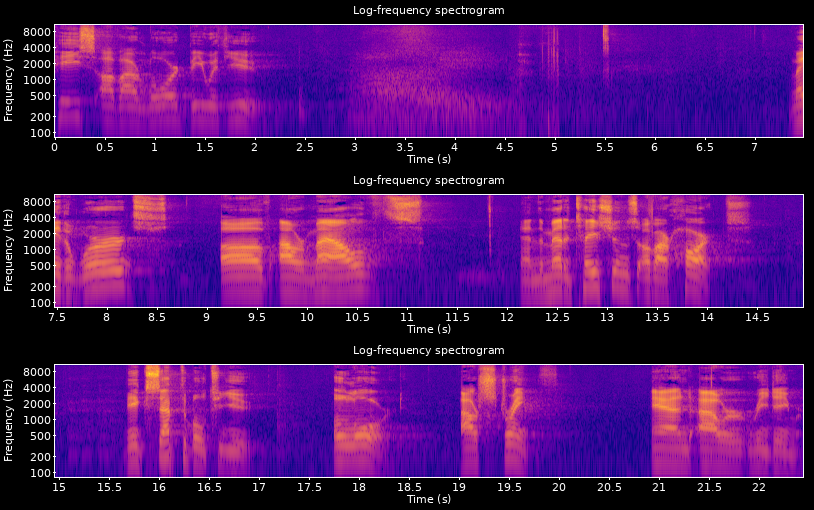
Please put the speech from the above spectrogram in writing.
peace of our Lord be with you. May the words of our mouths and the meditations of our hearts be acceptable to you, O Lord, our strength and our Redeemer.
